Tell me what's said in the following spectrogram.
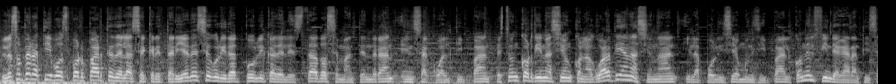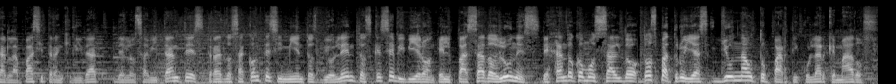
Los operativos por parte de la Secretaría de Seguridad Pública del Estado se mantendrán en Zacualtipán, esto en coordinación con la Guardia Nacional y la Policía Municipal con el fin de garantizar la paz y tranquilidad de los habitantes tras los acontecimientos violentos que se vivieron el pasado lunes, dejando como saldo dos patrullas y un auto particular quemados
